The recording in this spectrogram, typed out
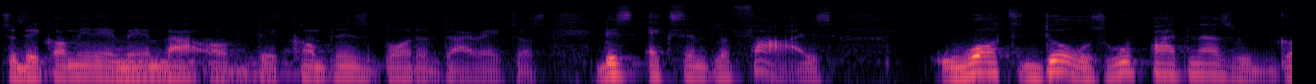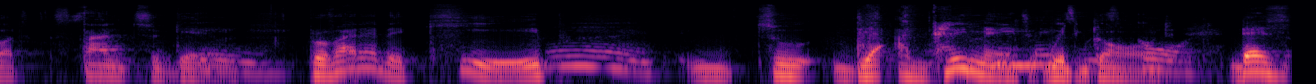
to becoming a member of the company's board of directors. This exemplifies what those who partners with God stand to gain, provided a key mm. to their agreement Agreement with with God. God. There's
